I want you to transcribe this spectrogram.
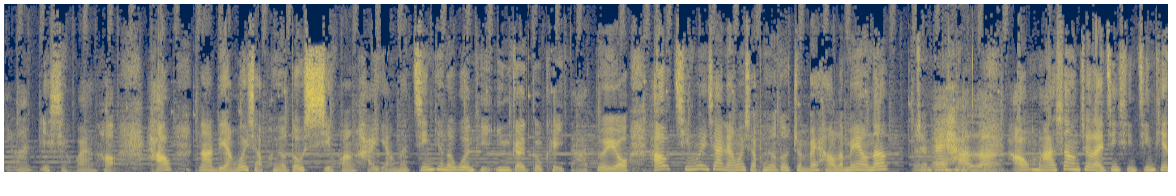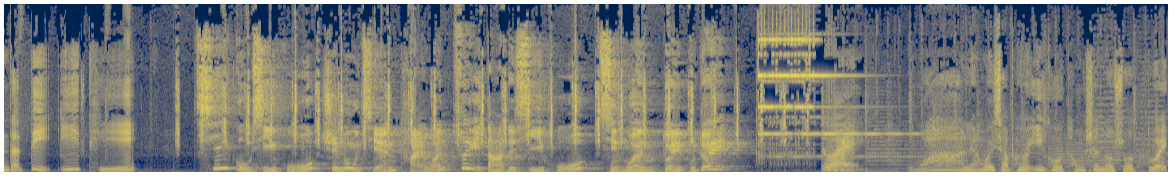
喜欢也喜欢哈，好，那两位小朋友都喜欢海洋，那今天的问题应该都可以答对哦。好，请问一下，两位小朋友都准备好了没有呢？准备好了。好，马上就来进行今天的第一题。七股西湖是目前台湾最大的西湖，请问对不对？对。哇，两位小朋友异口同声都说对。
